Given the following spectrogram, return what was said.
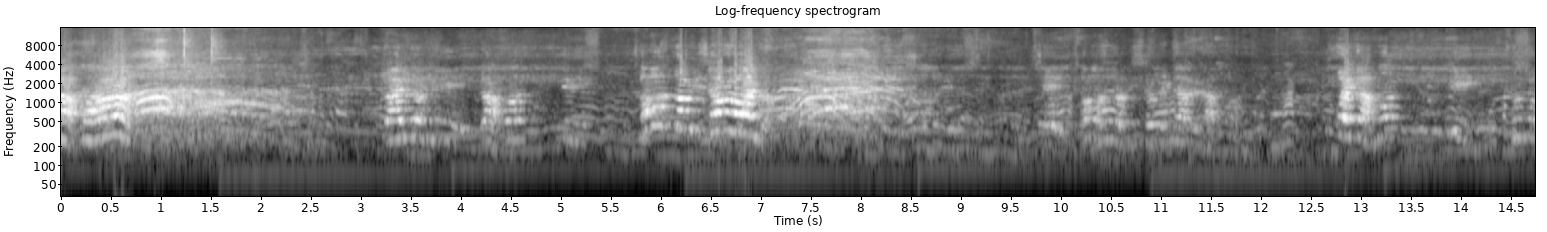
রহমত দয়াল নবীজি রহমত সমস্ত বিশ্বব্রহ্মাণ্ড সেই সমস্ত বিশ্ববিদ্যালয়ের রহমত ওই রহমত কি? শুধু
